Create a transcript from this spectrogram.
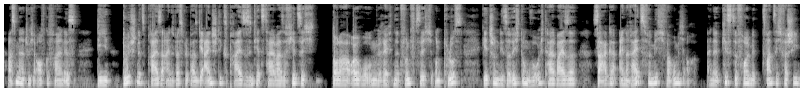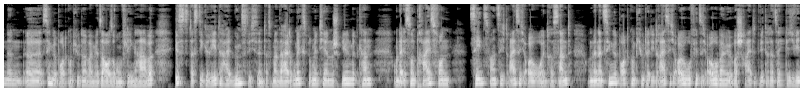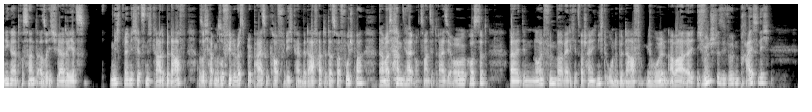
Was mir natürlich aufgefallen ist, die Durchschnittspreise eines Raspberry Pi, also die Einstiegspreise sind jetzt teilweise 40 Dollar, Euro umgerechnet, 50 und plus, geht schon in diese Richtung, wo ich teilweise sage, ein Reiz für mich, warum ich auch eine Kiste voll mit 20 verschiedenen äh, Singleboard-Computern bei mir zu Hause rumfliegen habe, ist, dass die Geräte halt günstig sind, dass man da halt rumexperimentieren und spielen mit kann. Und da ist so ein Preis von 10, 20, 30 Euro interessant. Und wenn ein Singleboard-Computer die 30 Euro, 40 Euro bei mir überschreitet, wird er tatsächlich weniger interessant. Also ich werde jetzt nicht, wenn ich jetzt nicht gerade Bedarf, also ich habe mir so viele Raspberry Pis gekauft, für die ich keinen Bedarf hatte, das war furchtbar. Damals haben die halt noch 20, 30 Euro gekostet. Äh, den neuen Fünfer werde ich jetzt wahrscheinlich nicht ohne Bedarf mir holen, aber äh, ich wünschte, sie würden preislich,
